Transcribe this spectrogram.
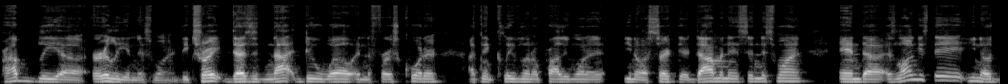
probably uh early in this one. Detroit does not do well in the first quarter. I think Cleveland will probably want to, you know, assert their dominance in this one. And uh, as long as they, you know,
